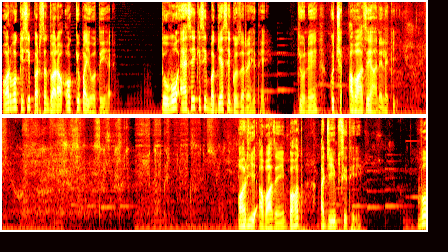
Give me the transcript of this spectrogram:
और वो किसी पर्सन द्वारा ऑक्यूपाई होती है। तो वो ऐसे किसी बगिया से गुजर रहे थे कि उन्हें कुछ आवाज़ें आने लगी। और ये आवाज़ें बहुत अजीब सी थी। वो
